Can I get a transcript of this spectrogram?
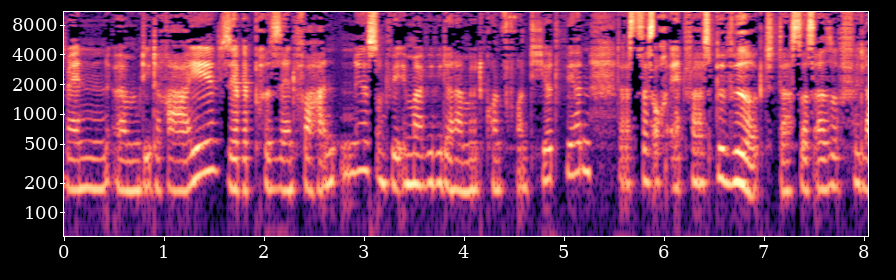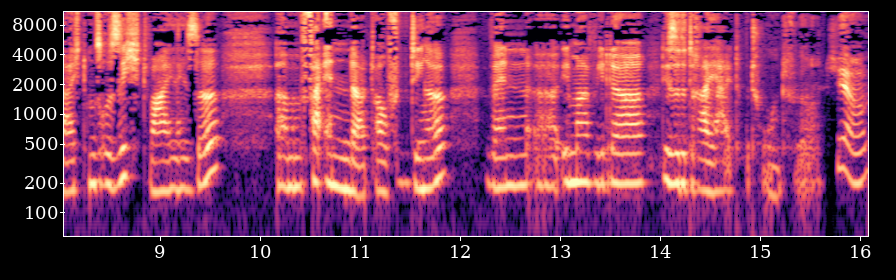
wenn ähm, die drei sehr präsent vorhanden ist und wir immer wieder damit konfrontiert werden, dass das auch etwas bewirkt, dass das also vielleicht unsere Sichtweise ähm, verändert auf Dinge, wenn äh, immer wieder diese Dreiheit betont wird. Ja,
